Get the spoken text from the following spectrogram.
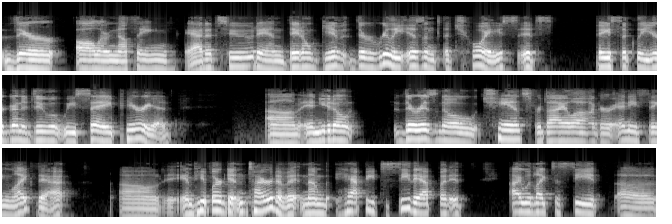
their all or nothing attitude and they don't give there really isn't a choice. It's basically you're going to do what we say period. Um and you don't there is no chance for dialogue or anything like that. Uh, and people are getting tired of it and I'm happy to see that but it I would like to see it uh,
